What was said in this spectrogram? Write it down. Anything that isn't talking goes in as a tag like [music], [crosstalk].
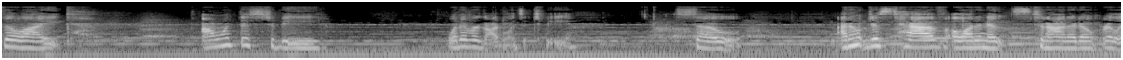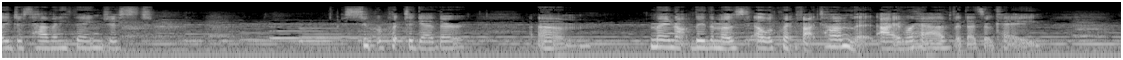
feel like I want this to be whatever God wants it to be. So I don't just have a lot of notes tonight. I don't really just have anything just super put together. Um, may not be the most eloquent fight time that I ever have, but that's okay.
